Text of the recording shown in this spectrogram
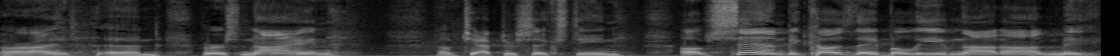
all right? And verse 9 of chapter 16 of sin because they believe not on me.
